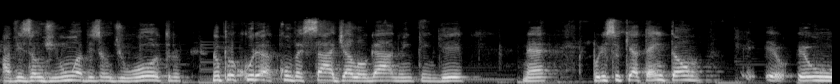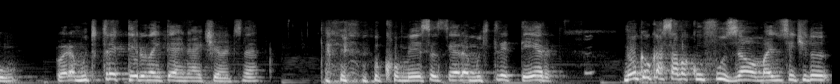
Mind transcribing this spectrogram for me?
a visão de um, a visão de outro, não procura conversar, dialogar, não entender, né? Por isso que até então eu, eu, eu era muito treteiro na internet antes, né? no começo, assim, era muito treteiro. Não que eu caçava confusão, mas no sentido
